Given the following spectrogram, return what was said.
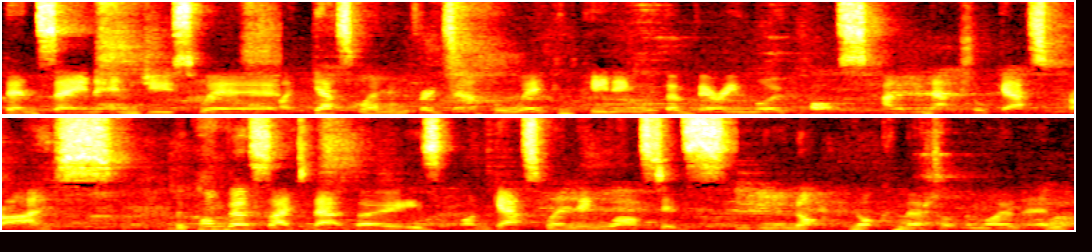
than say an end use where, like gas blending, for example, we're competing with a very low cost kind of natural gas price. The converse side to that, though, is on gas blending, whilst it's you know, not, not commercial at the moment,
